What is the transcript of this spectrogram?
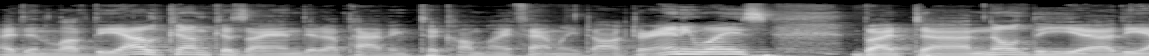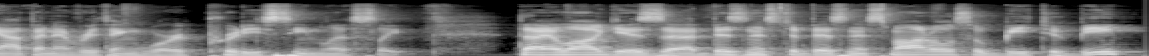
I didn't love the outcome because I ended up having to call my family doctor anyways. But uh, no, the uh, the app and everything worked pretty seamlessly. Dialogue is a business to business model, so B two B,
